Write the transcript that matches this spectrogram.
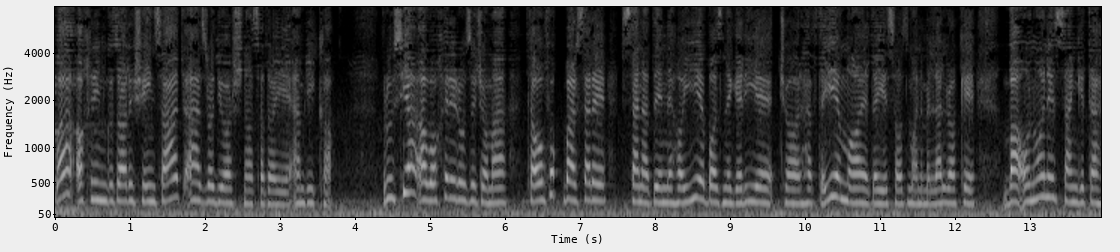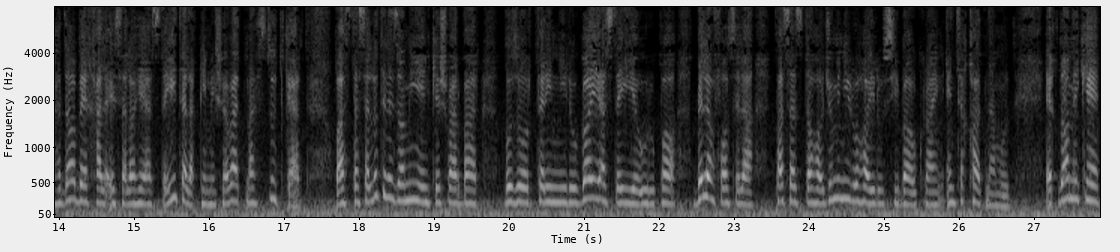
و آخرین گزارش این ساعت از رادیو آشنا صدای امریکا. روسیه اواخر روز جمعه توافق بر سر سند نهایی بازنگری چهار هفته‌ای معاهده سازمان ملل را که با عنوان سنگ تهدا به خلع سلاح هسته‌ای تلقی می شود مسدود کرد. و از تسلط نظامی این کشور بر بزرگترین نیروگاه هسته‌ای اروپا بلافاصله پس از تهاجم نیروهای روسی به اوکراین انتقاد نمود. اقدامی که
